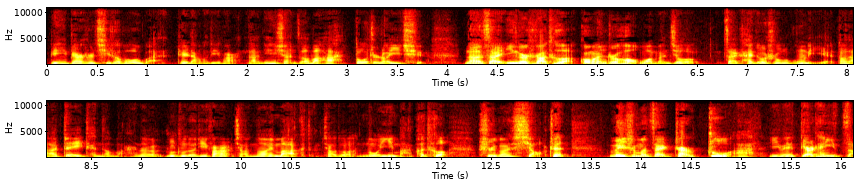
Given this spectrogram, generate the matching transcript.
另一边是汽车博物馆，这两个地方，那您选择吧，哈，都值得一去。那在英格尔施塔特逛完之后，我们就再开六十五公里，到达这一天的晚上的入住的地方，叫 Neumark，叫做诺伊马克特，是个小镇。为什么在这儿住啊？因为第二天一早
